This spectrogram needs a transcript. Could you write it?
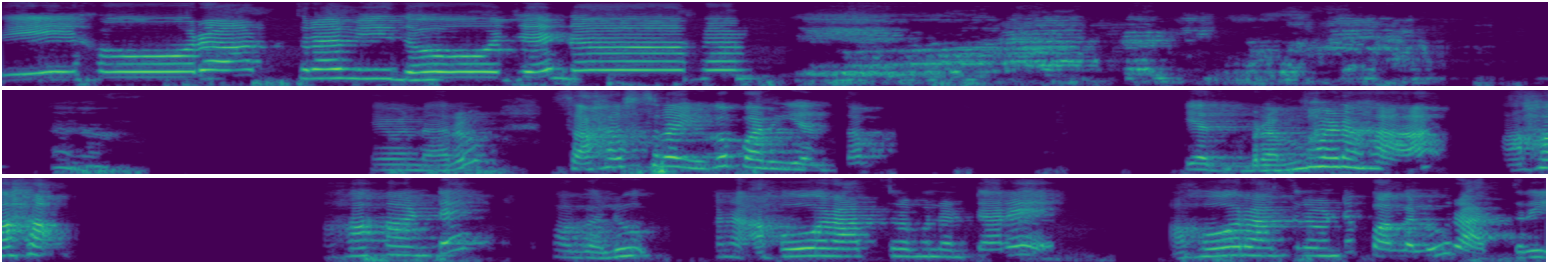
దేహోరాత్రవిదో జనా. ఏమన్నారు? సహస్ర యుగ పర్యంతం యద్ బ్రహ్మణ అహహ. అహహ అంటే పగలు. అని అహోరాత్రములు అంటారే. అహోరాత్రం అంటే పగలు రాత్రి.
